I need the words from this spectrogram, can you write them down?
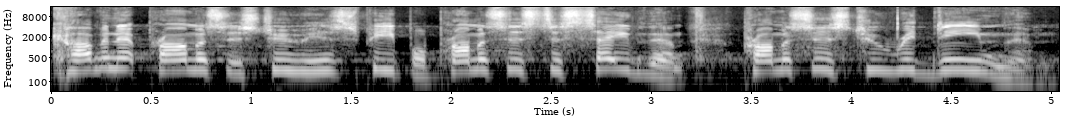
covenant promises to his people, promises to save them, promises to redeem them.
